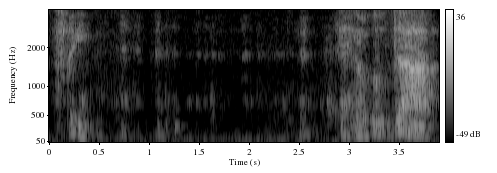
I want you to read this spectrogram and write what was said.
Vriend. Hilda.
